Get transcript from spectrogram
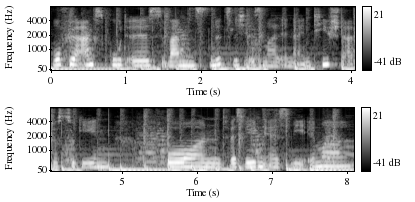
wofür Angst gut ist, wann es nützlich ist, mal in einen Tiefstatus zu gehen und weswegen es wie immer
